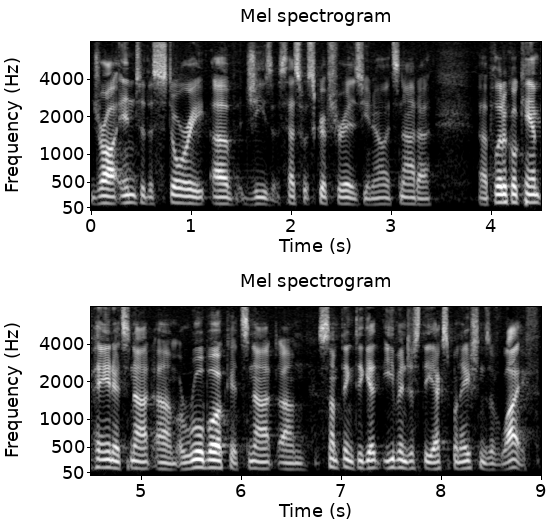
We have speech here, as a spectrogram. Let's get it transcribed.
draw into the story of Jesus. That's what Scripture is, you know. It's not a, a political campaign, it's not um, a rule book, it's not um, something to get even just the explanations of life.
